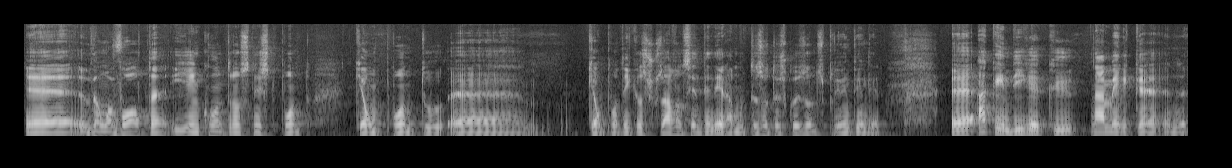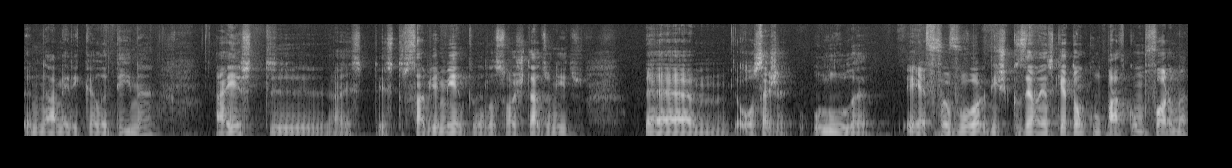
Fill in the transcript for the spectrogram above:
uh, dão a volta e encontram-se neste ponto, que é um ponto. Uh, que é um ponto em que eles gostavam de se entender. Há muitas outras coisas onde se podiam entender. Uh, há quem diga que na América, na América Latina há este, há este, este ressabiamento em relação aos Estados Unidos, uh, ou seja, o Lula é a favor, diz que Zelensky é tão culpado como forma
